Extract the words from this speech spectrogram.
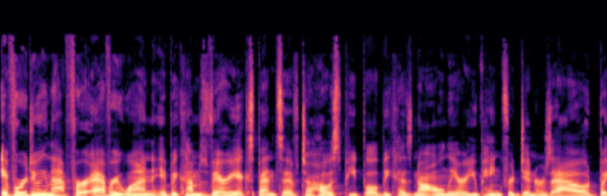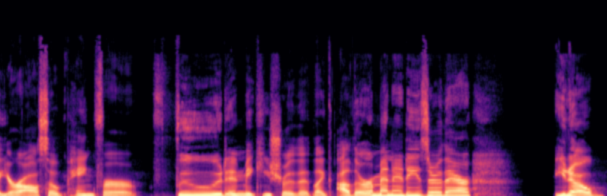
if we're doing that for everyone, it becomes very expensive to host people because not only are you paying for dinners out, but you're also paying for food and making sure that like other amenities are there. You know,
